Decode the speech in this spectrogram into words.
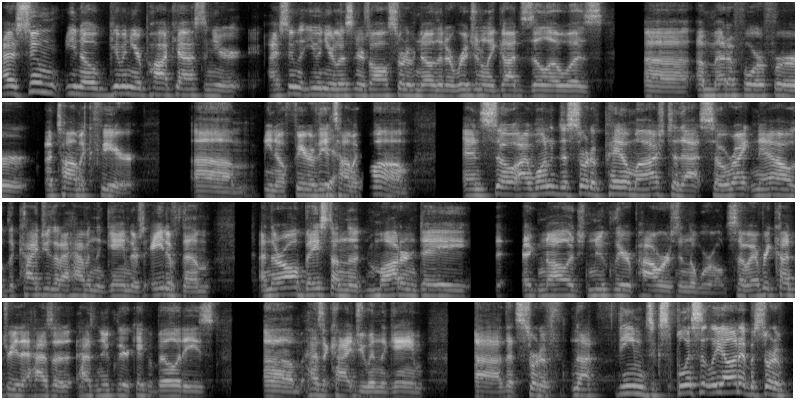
I assume you know, given your podcast and your, I assume that you and your listeners all sort of know that originally Godzilla was uh, a metaphor for atomic fear, um, you know, fear of the Yeah. atomic bomb. And so I wanted to sort of pay homage to that. So right now, the kaiju that I have in the game, there's eight of them, and they're all based on the modern day acknowledged nuclear powers in the world. So every country that has a has nuclear capabilities um, has a kaiju in the game uh, that's sort of not themed explicitly on it, but sort of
